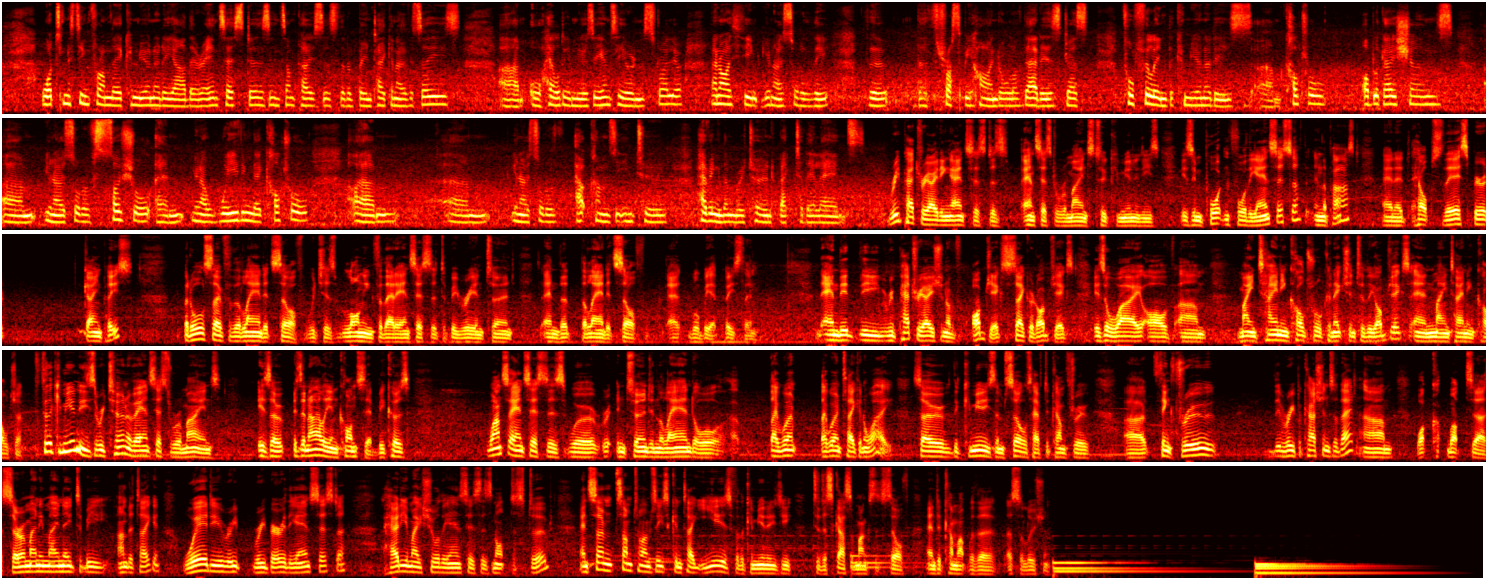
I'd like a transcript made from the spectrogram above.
What's missing from their community are their ancestors in some cases that have been taken overseas um, or held in museums here in Australia. And I think, you know, sort of the, the, the thrust behind all of that is just fulfilling the community's um, cultural obligations, um, you know, sort of social and, you know, weaving their cultural, um, um, you know, sort of outcomes into having them returned back to their lands. Repatriating ancestors, ancestral remains to communities is important for the ancestor in the past and it helps their spirit gain peace, but also for the land itself, which is longing for that ancestor to be reinterred and that the land itself uh, will be at peace then. And the, the repatriation of objects, sacred objects, is a way of um, maintaining cultural connection to the objects and maintaining culture. For the communities, the return of ancestral remains is a is an alien concept because once ancestors were interned in the land or uh, they weren't they weren't taken away. So the communities themselves have to come through, uh, think through the repercussions of that. Um, what what uh, ceremony may need to be undertaken? Where do you re rebury the ancestor? How do you make sure the ancestor is not disturbed? And some sometimes these can take years for the community to discuss amongst itself and to come up with a, a solution.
